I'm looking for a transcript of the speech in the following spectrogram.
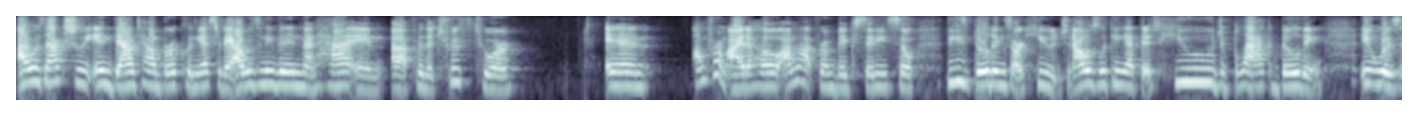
I was actually in downtown Brooklyn yesterday. I wasn't even in Manhattan uh, for the Truth Tour. And I'm from Idaho. I'm not from big cities. So these buildings are huge. And I was looking at this huge black building. It was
